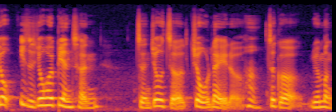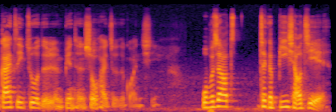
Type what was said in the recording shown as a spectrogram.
又一直就会变成拯救者就累了，哼这个原本该自己做的人变成受害者的关系。我不知道这个 B 小姐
